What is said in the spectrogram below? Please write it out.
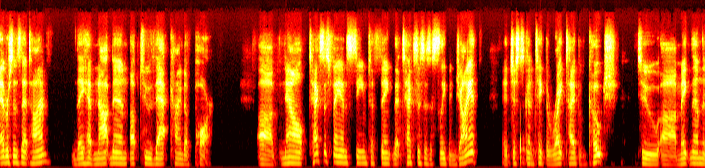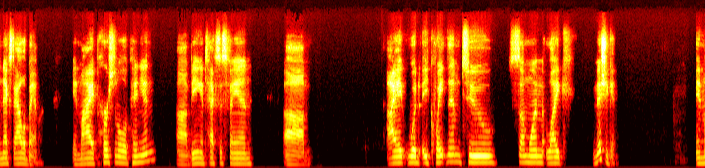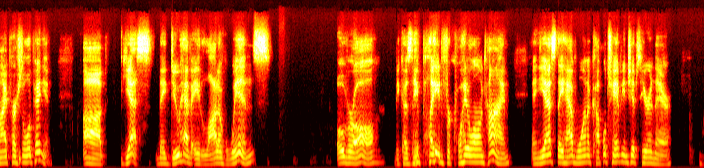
ever since that time, they have not been up to that kind of par. Uh, now, Texas fans seem to think that Texas is a sleeping giant. It just is going to take the right type of coach to uh, make them the next Alabama. In my personal opinion, uh, being a Texas fan, um, I would equate them to someone like Michigan. In my personal opinion, uh, yes, they do have a lot of wins overall because they played for quite a long time. And yes, they have won a couple championships here and there,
